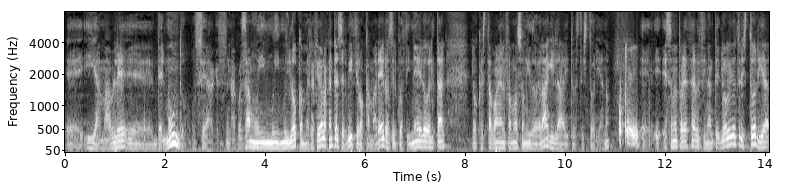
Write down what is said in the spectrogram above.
eh, y amable eh, del mundo. O sea, que es una cosa muy, muy, muy loca. Me refiero a la gente del servicio, los camareros, el cocinero, el tal, los que estaban en el famoso nido del águila y toda esta historia, ¿no? Eh, eso me parece alucinante. Luego hay otra historia,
